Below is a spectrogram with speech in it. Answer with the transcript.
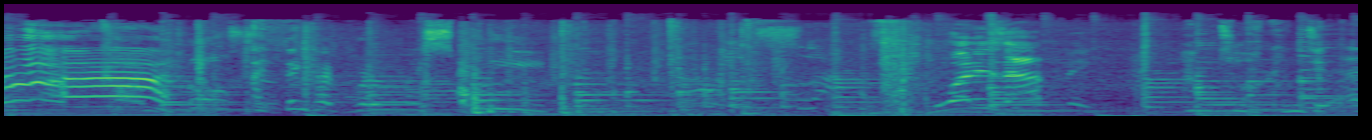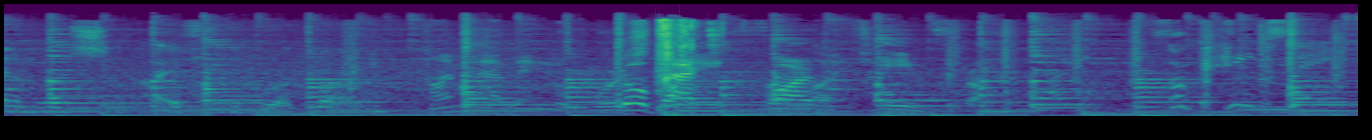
Ah! I think I broke my speed. What is happening? I'm talking to animals. I think it worked fine. I'm having the worst Go back day to where I came from. For Pete's sake.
